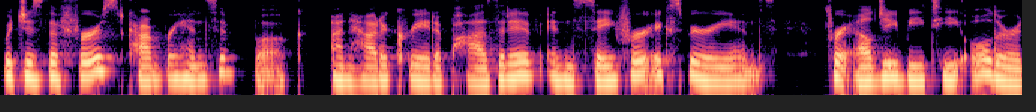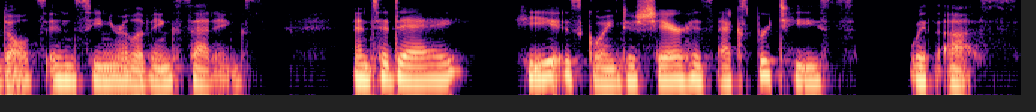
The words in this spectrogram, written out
which is the first comprehensive book on how to create a positive and safer experience for LGBT older adults in senior living settings. And today, he is going to share his expertise with us.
